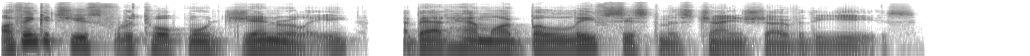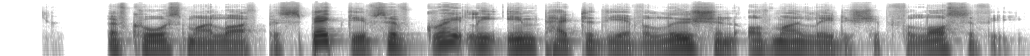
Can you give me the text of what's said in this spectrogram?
I think it's useful to talk more generally about how my belief system has changed over the years. Of course, my life perspectives have greatly impacted the evolution of my leadership philosophy.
